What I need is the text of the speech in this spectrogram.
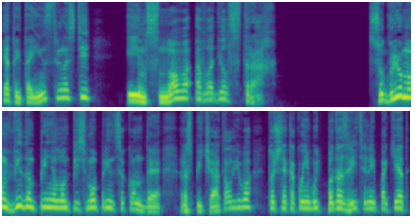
этой таинственности, и им снова овладел страх. С угрюмым видом принял он письмо принца Конде, распечатал его, точно какой-нибудь подозрительный пакет,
